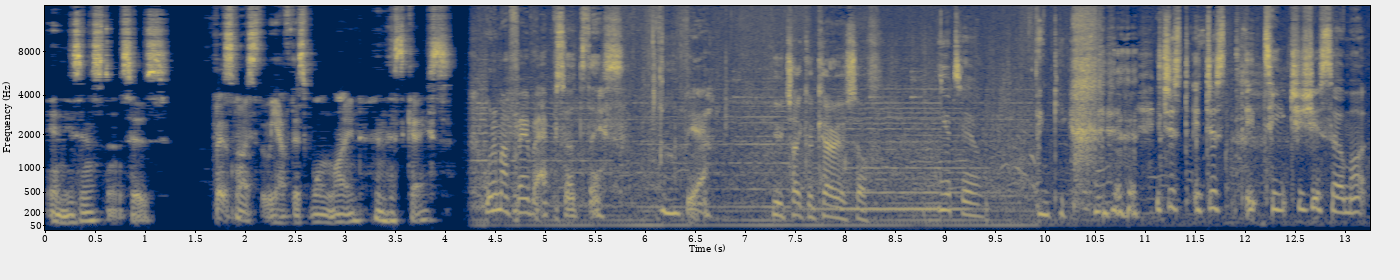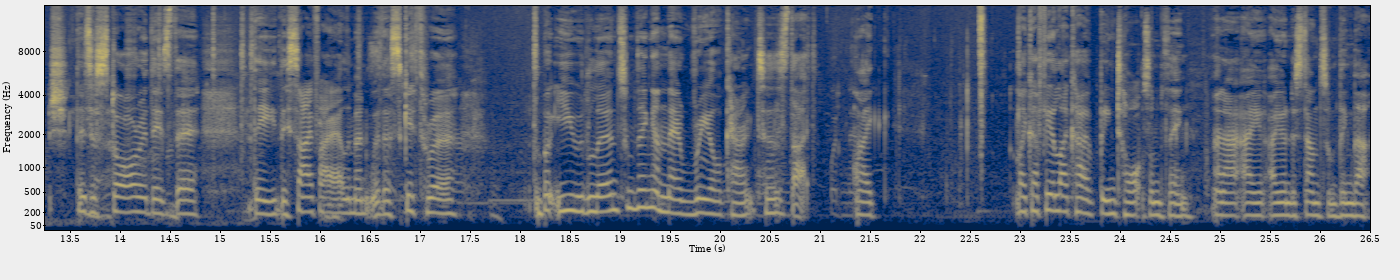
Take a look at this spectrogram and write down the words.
in these instances. But it's nice that we have this one line in this case. One of my favourite episodes, this. Oh. Yeah. You take good care of yourself. You too. Thank you. it's just, it just, it teaches you so much. There's yeah. a story. There's the, the, the sci-fi element with a Skithra, but you learn something, and they're real characters that, like, like I feel like I've been taught something and I, I, I, understand something that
